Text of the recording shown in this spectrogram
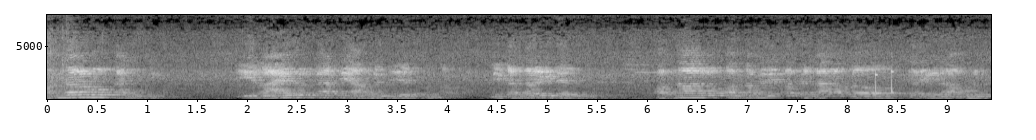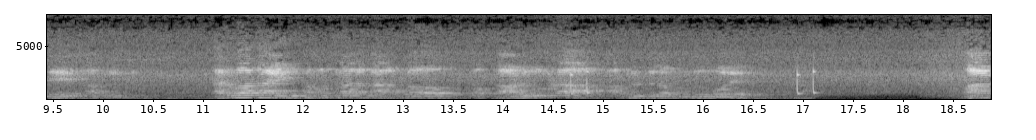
అందరము కలిసి ఈ రాయదుర్గాన్ని అభివృద్ధి చేస్తున్నాం మీకందరికీ తెలుసు పద్నాలుగు పంతొమ్మిది మధ్య కాలంలో జరిగిన అభివృద్ధి అభివృద్ధి. తర్వాత ఐదు సంవత్సరాల కాలంలో ఒక్క అడుగు కూడా అభివృద్ధిలో ముందుకు పోలేదు. మనం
